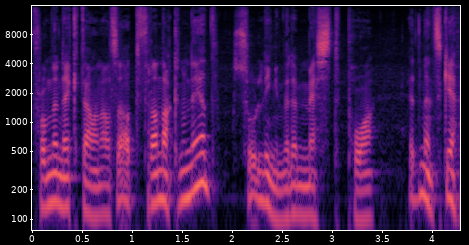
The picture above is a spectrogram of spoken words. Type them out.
From the neck down, altså at fra nakken og ned så ligner det mest på et menneske.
